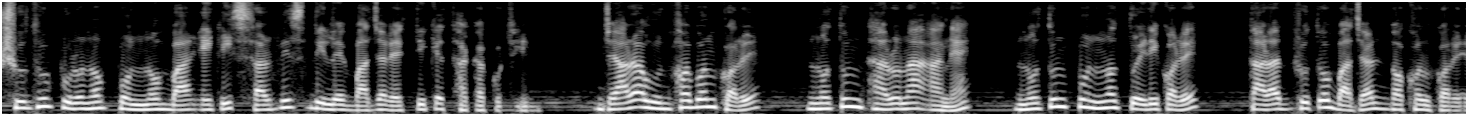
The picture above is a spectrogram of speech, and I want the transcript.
শুধু পুরনো পণ্য বা একই সার্ভিস দিলে বাজারে টিকে থাকা কঠিন। যারা উদ্ভাবন করে, নতুন ধারণা আনে, নতুন পণ্য তৈরি করে তারা দ্রুত বাজার দখল করে।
